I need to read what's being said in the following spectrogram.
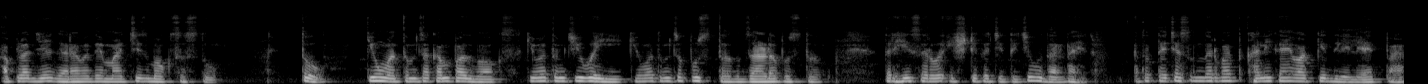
आपला जे घरामध्ये माचीस बॉक्स असतो तो किंवा तुमचा कंपास बॉक्स किंवा तुमची वही किंवा तुमचं पुस्तक जाडं पुस्तक तर हे सर्व इष्टिकचितीची उदाहरणं आहेत. आता त्याच्या संदर्भात खाली काही वाक्य दिलेली आहेत पहा.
